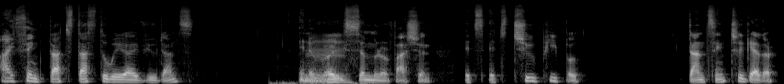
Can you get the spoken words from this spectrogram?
I think that's that's the way I view dance. In a hmm. very similar fashion, it's it's two people dancing together.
